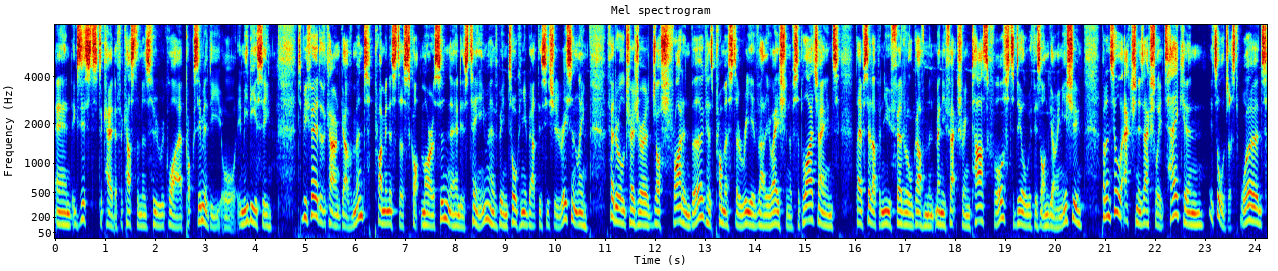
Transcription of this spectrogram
and exist to cater for customers who require proximity or immediacy. To be fair to the current government, Prime Minister Scott Morrison and his team have been talking about this issue recently. Federal Treasurer Josh Frydenberg has promised a re-evaluation of supply chains. They have set up a new federal government manufacturing task force to deal with this ongoing issue. But until action is actually taken, it's all just words.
